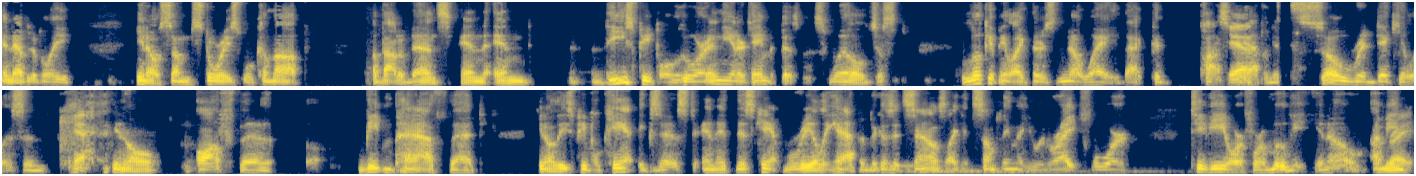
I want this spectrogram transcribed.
inevitably, you know, some stories will come up about events, and and these people who are in the entertainment business will just look at me like there's no way that could possibly yeah. happen. It's so ridiculous and yeah. you know off the beaten path that you know these people can't exist and it, this can't really happen because it sounds like it's something that you would write for TV or for a movie. You know, I mean, right.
